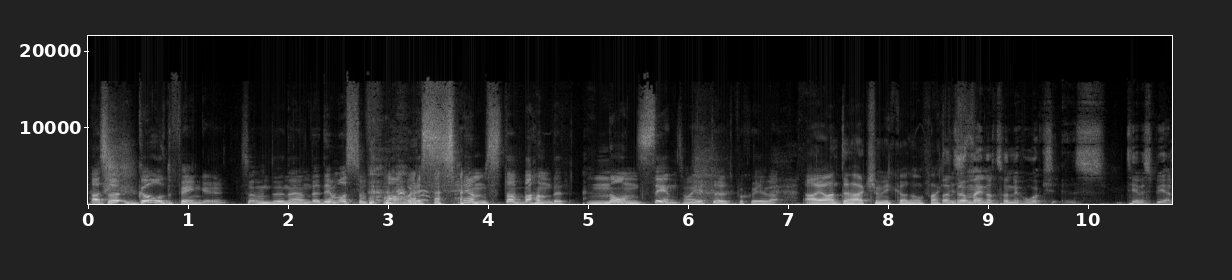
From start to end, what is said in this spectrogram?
Alltså, Goldfinger, som du nämnde, det måste fan vara det sämsta bandet någonsin som har gett ut på skiva. Ja, jag har inte hört så mycket av dem Var faktiskt. inte de med i något Tony Hawks s- tv-spel?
